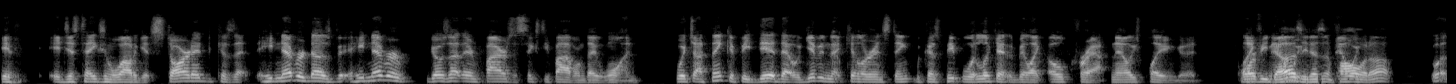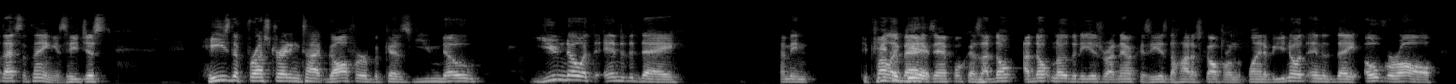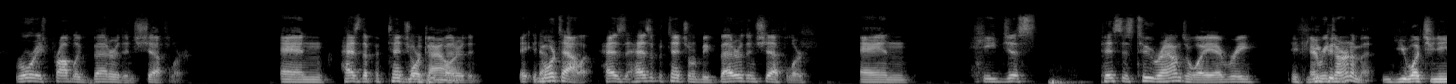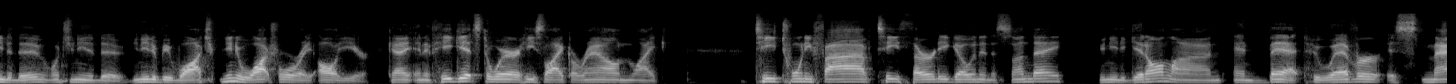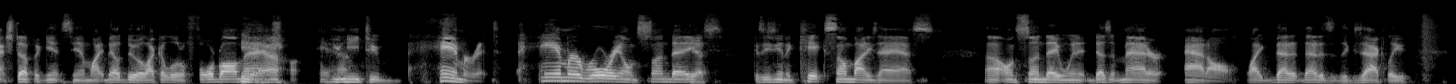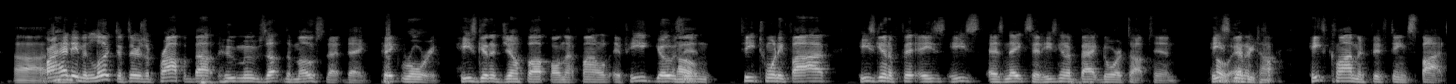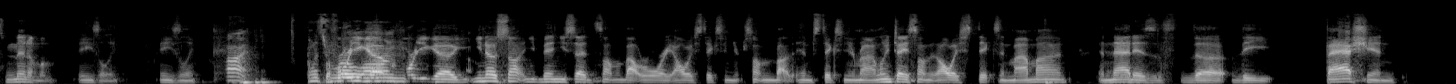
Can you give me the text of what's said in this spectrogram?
if it just takes him a while to get started because he never does. He never goes out there and fires a 65 on day one. Which I think if he did, that would give him that killer instinct because people would look at it and be like, "Oh crap, now he's playing good." Or if he does, we- he doesn't follow we- it up. Well, that's the thing is he just he's the frustrating type golfer because you know you know at the end of the day, I mean, If probably a bad get, example because I don't I don't know that he is right now because he is the hottest golfer on the planet. But you know, at the end of the day, overall, Rory's probably better than Scheffler, and has the potential to be talent. better than eh, more talent has has the potential to be better than Scheffler, and he just pisses two rounds away every if you every could- tournament. you what you need to do, what you need to do, you need to be watch. You need to watch Rory all year. Okay, and if he gets to where he's like around like T twenty five, T thirty going into Sunday, you need to get online and bet whoever is matched up against him. Like they'll do like a little four ball match. You need to hammer it, hammer Rory on Sunday Yes. because he's going to kick somebody's ass uh, on Sunday when it doesn't matter at all. Like that. That is exactly. Uh, I hadn't even looked if there's a prop about who moves up the most that day. Pick Rory. He's going to jump up on that final. If he goes Oh. in T25, he's going to fit. He's he's as Nate said, he's going to backdoor a top ten. He's Oh, going every to time. he's climbing 15 spots minimum. easily, easily. All right. Let's Before you go, on. before you go, you know something. Ben, you said something about Rory always sticks in your something about him sticks in your mind. Let me tell you something that always sticks in my mind, and that is the the fashion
